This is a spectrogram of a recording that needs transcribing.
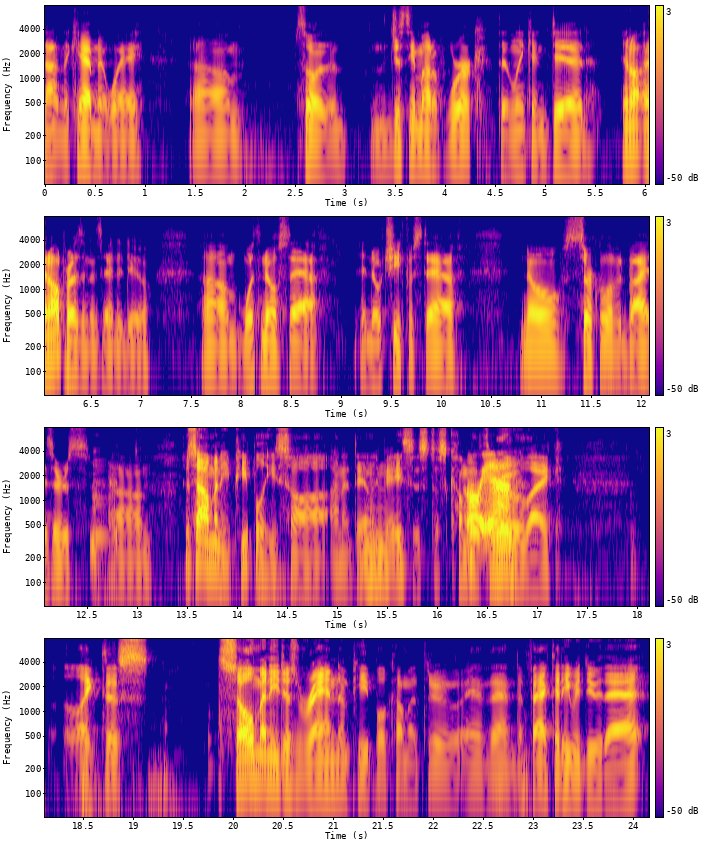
not in the cabinet way. Um, so just the amount of work that Lincoln did, and all, and all presidents had to do, um, with no staff and no chief of staff, no circle of advisors. Um, just how many people he saw on a daily Mhm. basis just coming Oh, yeah. through like like this so many just random people coming through and then the fact that he would do that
